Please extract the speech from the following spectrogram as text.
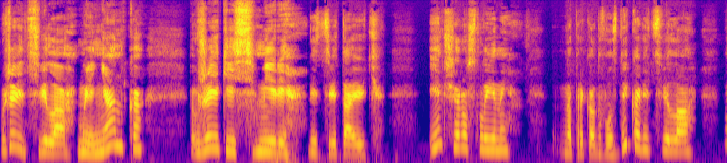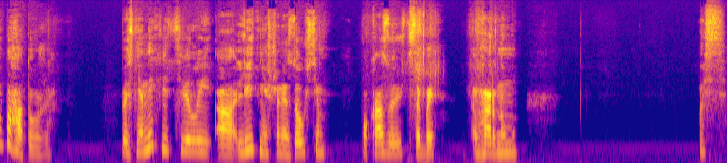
Вже відцвіла мильнянка, вже в якійсь мірі відцвітають інші рослини. Наприклад, гвоздика відцвіла. Ну, багато вже. Весняних відцвіли, а літні ще не зовсім показують себе в гарному. Ось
